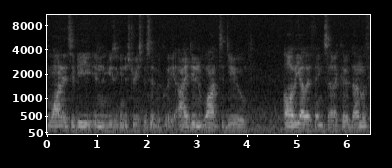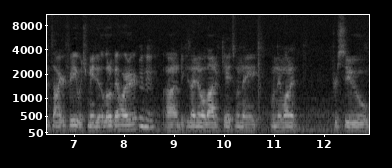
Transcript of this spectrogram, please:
wanted to be in the music industry specifically. I didn't want to do all the other things that I could have done with photography, which made it a little bit harder. Mm-hmm. Um, because I know a lot of kids when they when they want to pursue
